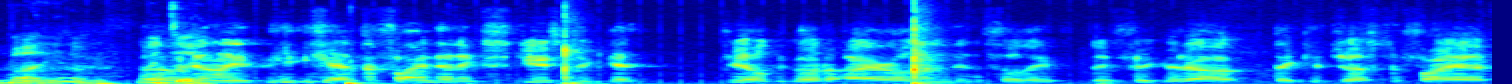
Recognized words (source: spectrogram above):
But you know, Evidently, he had to find an excuse to get be able to go to Ireland, and so they they figured out they could justify it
